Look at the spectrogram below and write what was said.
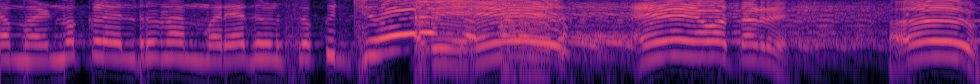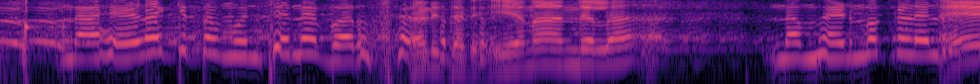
ನಮ್ಮ ಹೆಣ್ಮಕ್ಳು ಎಲ್ಲರೂ ನಾನು ಮರ್ಯಾದೆ ಉಳಿಸ್ಬೇಕು. ಜೋರ್ ಏ ಯಾವ ತಡ್ರಿ? ನಾ ಹೇಳಕ್ಕಿಂತ ಮುಂಚೆನೆ ಬರ್ಸ. ತಡಿ ತಡಿ. ಏನ ಅಂದಿಲ್ಲ? ನಮ್ಮ ಹೆಣ್ಮಕ್ಳೆಲ್ಲ ಏ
